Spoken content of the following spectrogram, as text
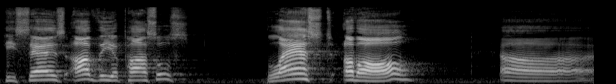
He says, Of the apostles, last of all, uh,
